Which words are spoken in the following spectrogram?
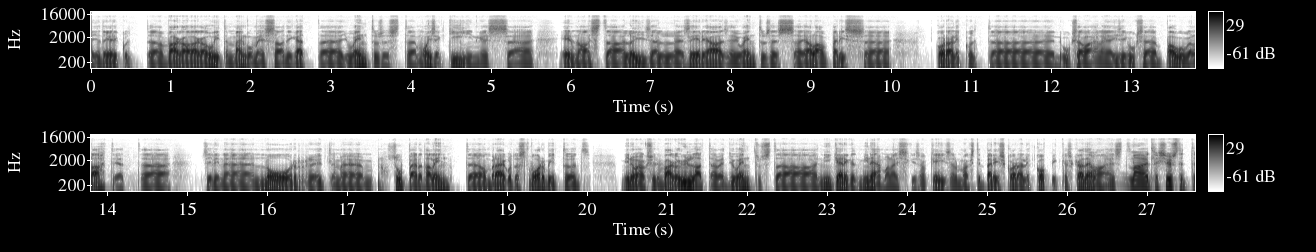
ja tegelikult väga-väga äh, huvitav mängumees saadi kätte Juventusest, äh, Moise Keane, kes äh, eelmine aasta lõi seal Serie A-s ja Juventuses jala päris äh, korralikult äh, ukse vahele ja isegi ukse pauguga lahti, et äh, selline noor, ütleme, noh, supertalent on praegu tast vorbitud, minu jaoks oli väga üllatav, et Juventus ta nii kergelt minema laskis, okei okay,, seal maksti päris korralik kopikas ka tema no, eest. ma ütleks just, et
